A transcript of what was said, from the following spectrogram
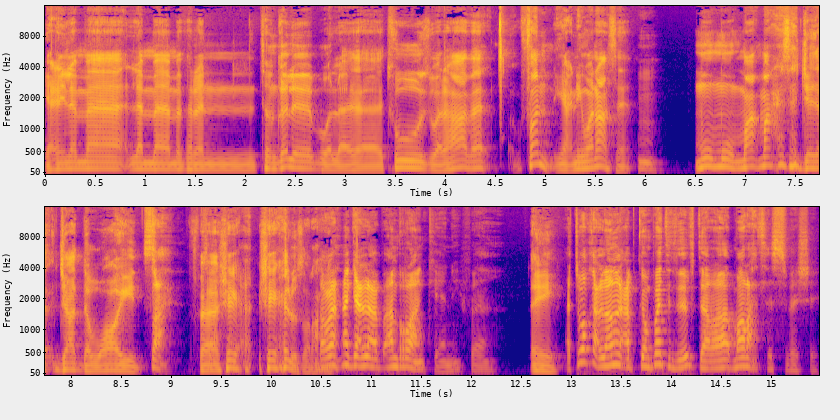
يعني لما لما مثلا تنغلب ولا تفوز ولا هذا fun يعني وناسة. مو مو ما ما أحسها جا- جادة وايد. صح. فشيء شيء حلو صراحة. طبعا إحنا قاعد نلعب unranked يعني إي. فاتوقع لو نلعب competitive ترى ما راح تحس بهالشيء.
